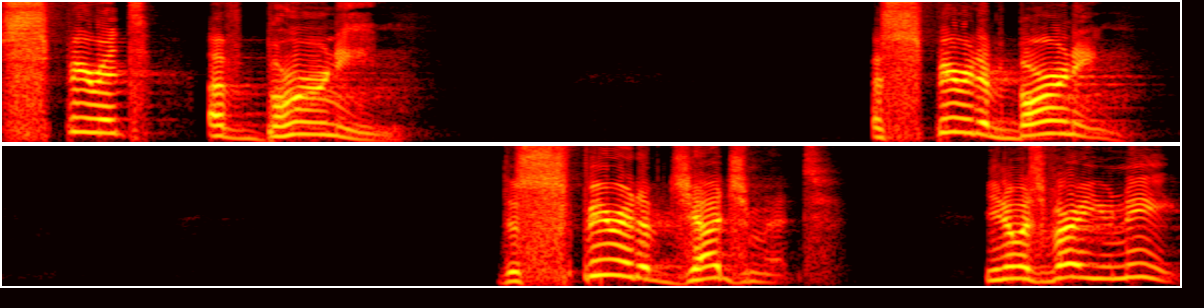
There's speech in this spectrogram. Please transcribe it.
spirit of burning. A spirit of burning the spirit of judgment. You know, it's very unique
